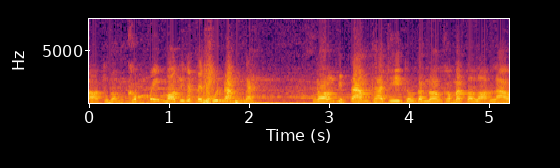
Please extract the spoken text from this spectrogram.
ลอดถูกบอกเขาไม่เหมาะที่จะเป็นผู้นำนะ น้องติดตามท่าทีทงตำนองเขามาตลอดแล้ว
